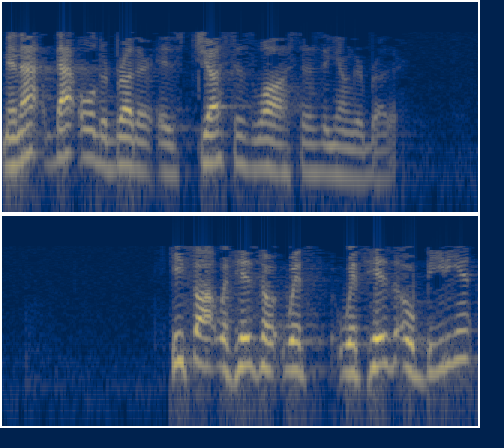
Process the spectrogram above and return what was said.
Man, that, that older brother is just as lost as the younger brother. He thought with his, with, with his obedience,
